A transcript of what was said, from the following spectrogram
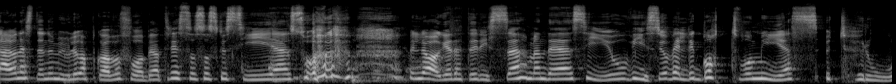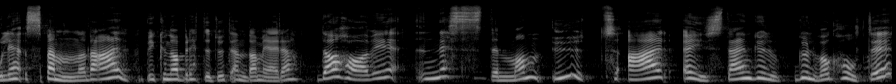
Det er jo nesten en umulig oppgave å få Beatrice og så skulle si eh, så, lage dette risset. Men det jo, viser jo veldig godt hvor mye utrolig spennende det er. Vi kunne ha brettet ut enda mer. Da har vi nestemann ut er Øystein Gullvåg Holter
